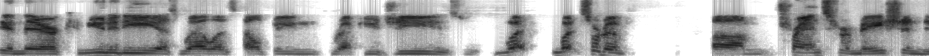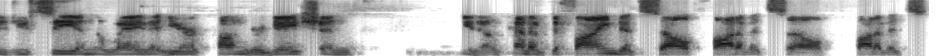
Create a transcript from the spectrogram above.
in their community as well as helping refugees? What what sort of um, transformation did you see in the way that your congregation you know, kind of defined itself, thought of itself, thought of its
